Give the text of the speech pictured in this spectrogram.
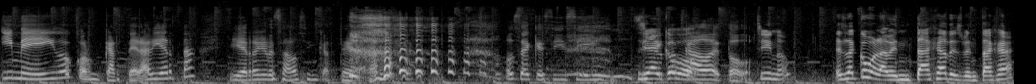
Y me he ido con cartera abierta y he regresado sin cartera. o sea que sí, sí. Sí, hay como- de todo. Sí, ¿no? Es la como la ventaja, desventaja.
